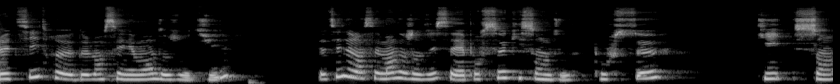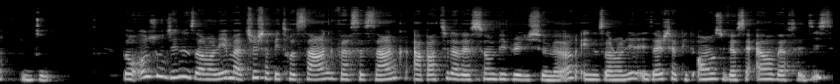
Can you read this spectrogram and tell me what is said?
Le titre de l'enseignement d'aujourd'hui, le titre de l'enseignement d'aujourd'hui, c'est pour ceux qui sont doux, pour ceux qui sont doux. Donc aujourd'hui, nous allons lire Matthieu chapitre 5, verset 5, à partir de la version Bible du Semeur, et nous allons lire Ésaïe chapitre 11, verset 1 au verset 10,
